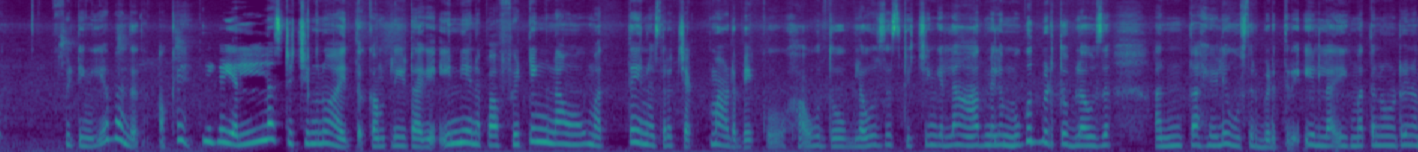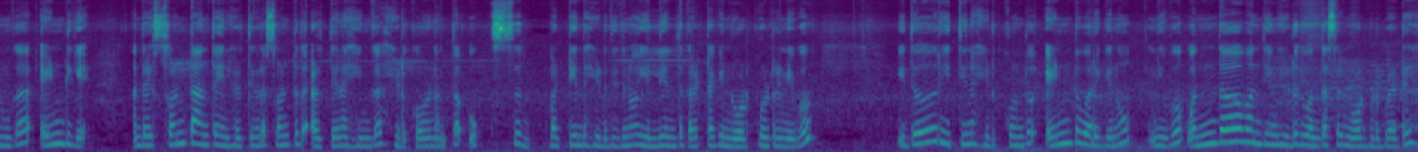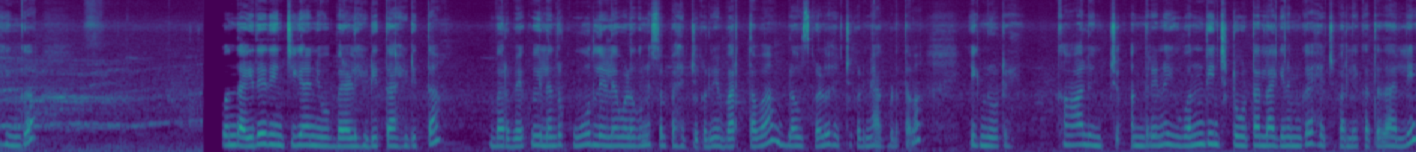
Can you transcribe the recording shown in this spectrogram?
ಫಿಟ್ಟಿಂಗಿಗೆ ಬಂದದ ಓಕೆ ಈಗ ಎಲ್ಲ ಸ್ಟಿಚಿಂಗ್ನೂ ಆಯಿತು ಕಂಪ್ಲೀಟಾಗಿ ಇನ್ನೇನಪ್ಪ ಫಿಟ್ಟಿಂಗ್ ನಾವು ಮತ್ತೆ ಇನ್ನೊಂದ್ಸಲ ಚೆಕ್ ಮಾಡಬೇಕು. ಹೌದು ಬ್ಲೌಸ್ ಸ್ಟಿಚಿಂಗ್ ಎಲ್ಲ ಆದಮೇಲೆ ಮುಗಿದ್ಬಿಡ್ತು ಬ್ಲೌಸ್ ಅಂತ ಹೇಳಿ ಉಸಿರು ಬಿಡ್ತೀರಿ. ಇಲ್ಲ, ಈಗ ಮತ್ತೆ ನೋಡಿರಿ ನಮ್ಗೆ ಎಂಡಿಗೆ ಅಂದರೆ ಸೊಂಟ ಅಂತ ಏನು ಹೇಳ್ತೀವಲ್ಲ, ಸೊಂಟದ ಅಳತೆನ ಹಿಂಗೆ ಹಿಡ್ಕೊಳ್ಳೋಣಂತ ಉಕ್ಸ್ ಪಟ್ಟಿಯಿಂದ ಹಿಡಿದಿದ್ದೀನೋ ಎಲ್ಲಿ ಅಂತ ಕರೆಕ್ಟಾಗಿ ನೋಡ್ಕೊಳ್ರಿ ನೀವು. ಇದೇ ರೀತಿನ ಹಿಡ್ಕೊಂಡು ಎಂಡ್ವರೆಗೂ ನೀವು ಒಂದೇ ಒಂದು ಹಿಂಗೆ ಹಿಡಿದು ಒಂದೇ ಸರಿ ನೋಡಿಬಿಡ್ಬೇಡ್ರಿ. ಹಿಂಗೆ ಒಂದು ಐದೈದು ಇಂಚಿಗೆ ನೀವು ಬೆರಳು ಹಿಡಿತಾ ಹಿಡಿತಾ ಬರಬೇಕು. ಇಲ್ಲಾಂದ್ರೆ ಕೂದಲು ಎಳೆ ಒಳಗೂ ಸ್ವಲ್ಪ ಹೆಚ್ಚು ಕಡಿಮೆ ಬರ್ತಾವೆ, ಬ್ಲೌಸ್ಗಳು ಹೆಚ್ಚು ಕಡಿಮೆ ಆಗಿಬಿಡ್ತವೆ. ಈಗ ನೋಡಿರಿ. ಕಾಲು ಇಂಚು ಅಂದ್ರೇನು ಈ ಒಂದು ಇಂಚ್ ಟೋಟಲ್ ಆಗಿ ನಮ್ಗೆ ಹೆಚ್ಚು ಬರ್ಲಿಕ್ಕತ್ತದ ಅಲ್ಲಿ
